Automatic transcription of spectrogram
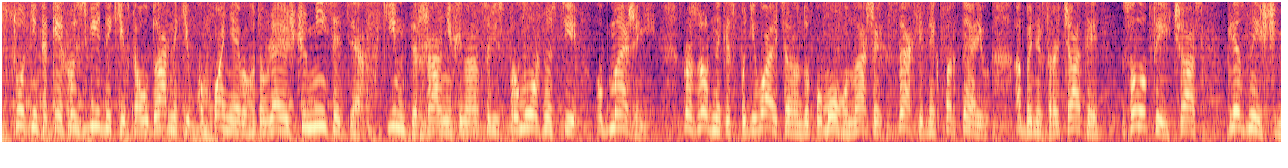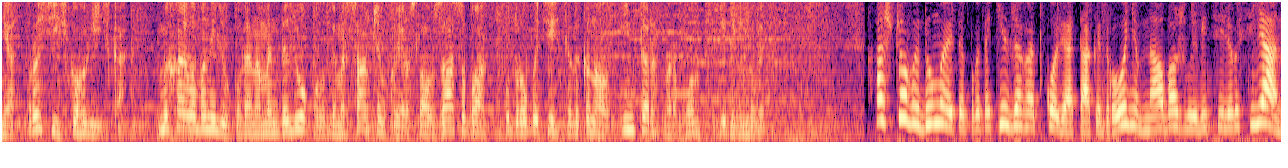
Сотні таких розвідників та ударників компанія виготовляє щомісяця. Втім, державні фінансові спроможності обмежені. Розробники сподіваються на допомогу наших західних партнерів, аби не втрачати золотий час для знищення російського війська. Михайло Манилюк, Олена Менделюк, Володимир Самченко, Ярослав Засоба. Подробиці телеканал Інтер. Марафон. Єдині новини. А що ви думаєте про такі загадкові атаки дронів на важливі цілі росіян?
